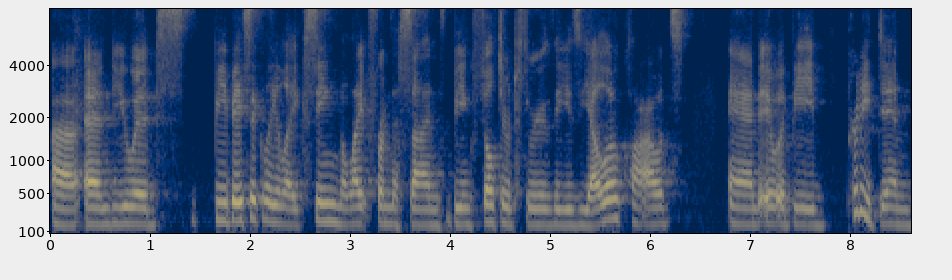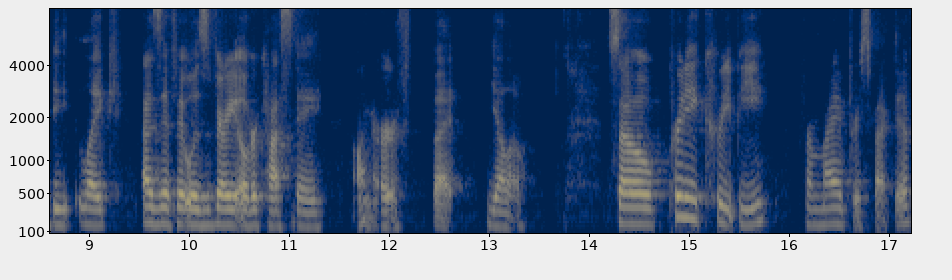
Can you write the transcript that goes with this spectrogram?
Uh, and you would be basically like seeing the light from the sun being filtered through these yellow clouds and it would be pretty dim like as if it was a very overcast day on earth but yellow so pretty creepy from my perspective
